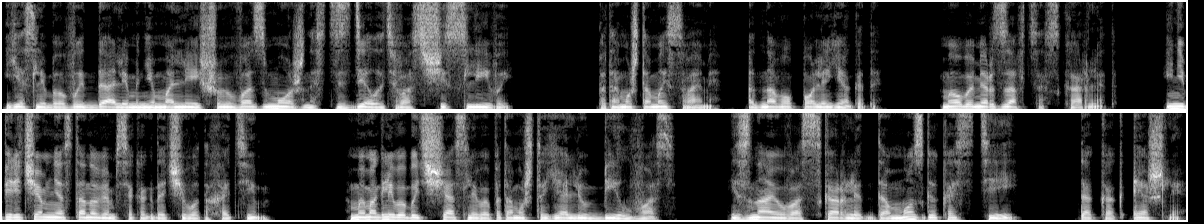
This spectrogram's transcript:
если бы вы дали мне малейшую возможность сделать вас счастливой. Потому что мы с вами одного поля ягоды. Мы оба мерзавцы, Скарлетт и ни перед чем не остановимся, когда чего-то хотим. Мы могли бы быть счастливы, потому что я любил вас. И знаю вас, Скарлетт, до мозга костей, так как Эшли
